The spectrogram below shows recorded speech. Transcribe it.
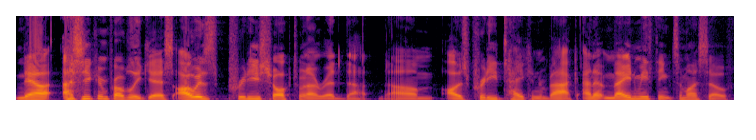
Now, as you can probably guess, I was pretty shocked when I read that. Um, I was pretty taken aback, and it made me think to myself,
